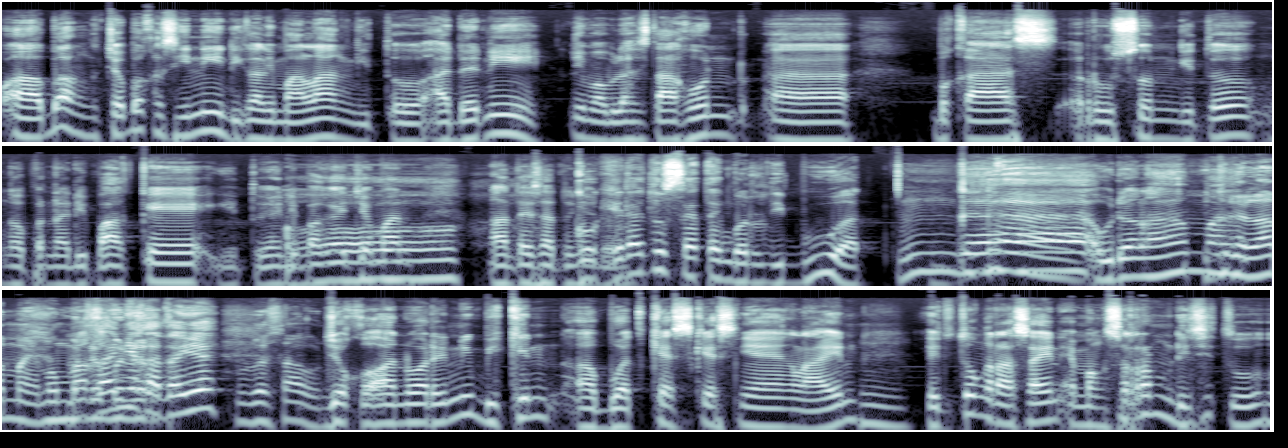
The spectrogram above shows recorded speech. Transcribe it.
"Ah, bang, coba ke sini di Kalimalang gitu. Ada nih 15 tahun eh, bekas rusun gitu nggak pernah dipakai gitu. Yang dipakai Oh. cuman lantai satunya. Gue kira itu set yang baru dibuat. enggak, udah lama. Itu udah lama, emang Makanya bener-bener katanya 12 tahun. Joko Anwar ini bikin uh, buat case-case-nya yang lain Hmm. itu tuh ngerasain emang serem di situ.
